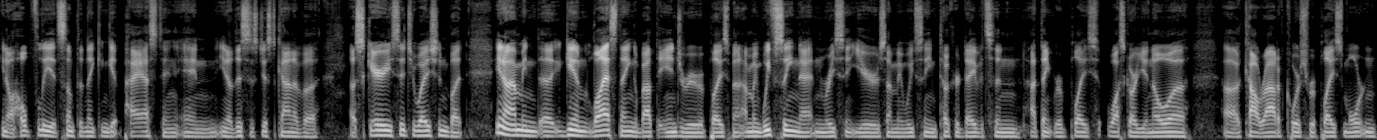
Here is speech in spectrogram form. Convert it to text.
you know, hopefully it's something they can get past. And, and you know, this is just kind of a, a scary situation. But, you know, I mean, uh, again, last thing about the injury replacement, I mean, we've seen that in recent years. I mean, we've seen Tucker Davidson, I think, replace Huascar Ynoa. Uh, Kyle Wright, of course, replaced Morton.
